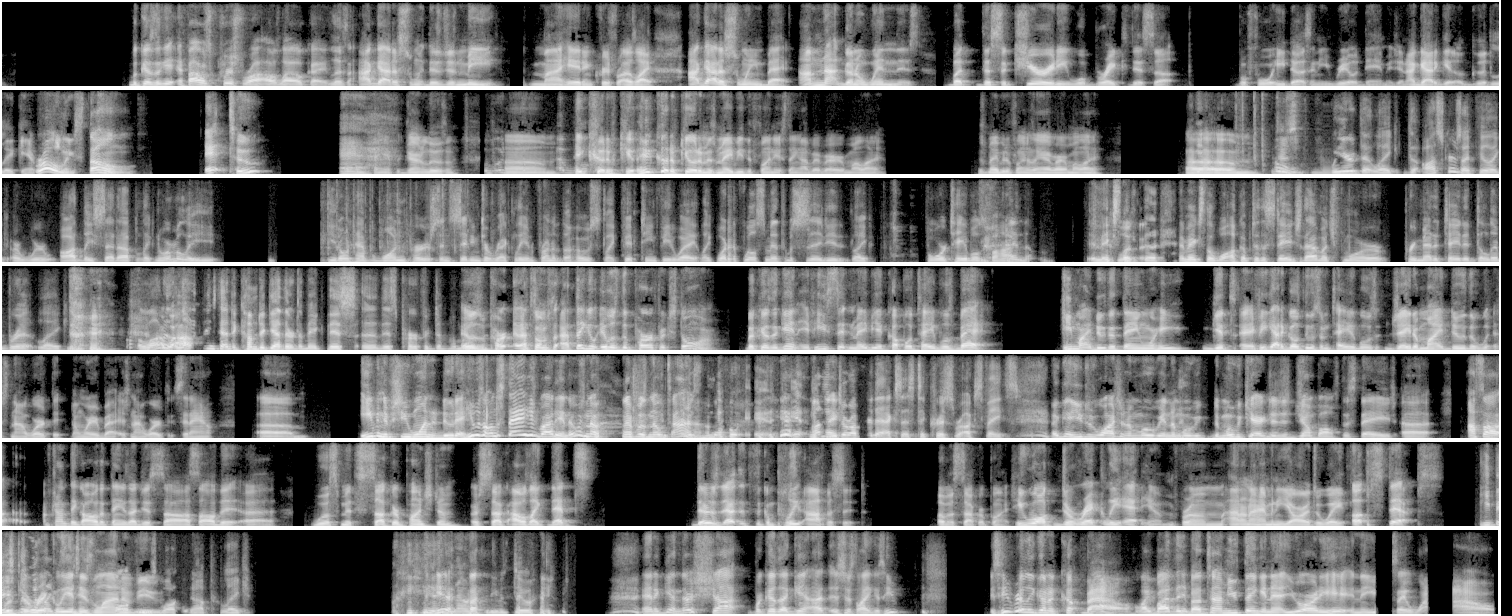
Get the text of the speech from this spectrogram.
Because again, if I was Chris Rock, I was like, okay, listen, I gotta swing. This is just me, my head, and Chris I was like, I gotta swing back. I'm not gonna win this, but the security will break this up before he does any real damage, and I got to get a good lick in. Rolling Stone at two, Eh, paying for journalism. w- Um, uh, he could have killed. He could have killed him. Is maybe the funniest thing I've ever heard in my life. It's maybe the funniest thing I've ever heard in my life. Um, There's- There's weird that like the Oscars I feel like are we're oddly set up. Like normally you don't have one person sitting directly in front of the host like 15 feet away. Like what if Will Smith was sitting like four tables behind them? It makes like the it makes the walk up to the stage that much more premeditated, deliberate. Like a lot of, a lot of things had to come together to make this uh, this perfect of a It was a per- that's what I'm. I think it, it was the perfect storm because again, if he's sitting maybe a couple tables back, he might do the thing where he gets if he got to go through some tables. Jada might do the it's not worth it. Don't worry about it. It's not worth it. Sit down. Um, even if she wanted to do that, he was on the stage by then. There was no there was no time. no i- Yeah, like- uninterrupted access to Chris Rock's face. again, you just watching a movie and the movie the movie character just jump off the stage. Uh I saw I'm trying to think of all the things I just saw. I saw that uh Will Smith sucker punched him or suck. I was like, that's there's that's the complete opposite of a sucker punch. He walked directly at him from I don't know how many yards away, up steps. He Was basically went like directly in his line of he was view. walking up like he Yeah. didn't know what he was doing. And again, they're shocked because again, I, it's just like, is he is he really gonna come bow? Like by the by the time you thinking that you already hit, and then you say, Wow,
